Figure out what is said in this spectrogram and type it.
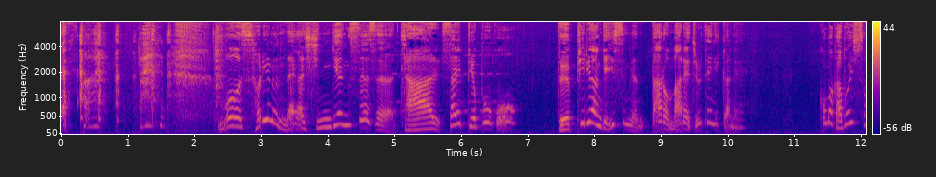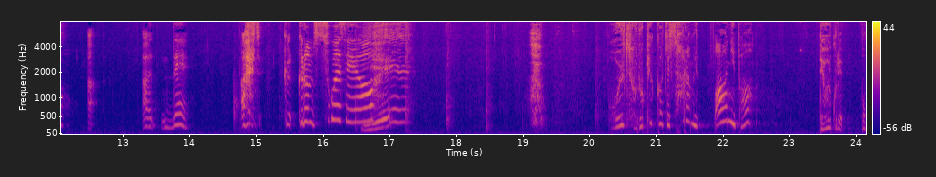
뭐 서류는 내가 신경 써서 잘 살펴보고 더 필요한 게 있으면 따로 말해줄 테니까네. 고마 가보 있어. 아, 네. 아, 저, 그, 그럼 수고하세요. 예. 뭘 저렇게까지 사람을 빤히 봐? 내 얼굴에 뭐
